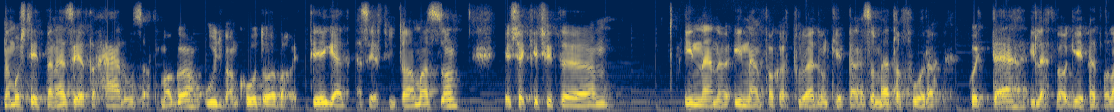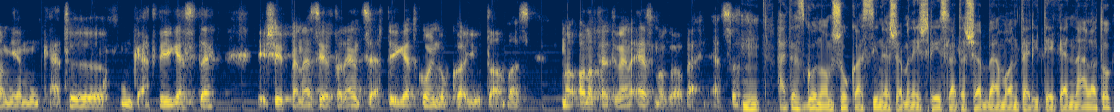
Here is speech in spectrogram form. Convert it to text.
Na most éppen ezért a hálózat maga úgy van kódolva, hogy téged ezért jutalmazzon, és egy kicsit innen, innen fakad tulajdonképpen ez a metafora, hogy te, illetve a géped valamilyen munkát, munkát végeztek, és éppen ezért a rendszer téged coinokkal jutalmaz. Na, alapvetően ez maga a bányászat. Mhm. Hát ez gondolom sokkal színesebben és részletesebben van terítéken nálatok.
